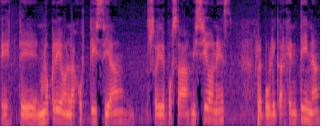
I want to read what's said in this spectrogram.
Este, no creo en la justicia, soy de Posadas Misiones, República Argentina.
